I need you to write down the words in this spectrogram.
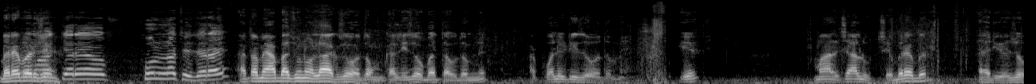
બરાબર છે? અત્યારે ફૂલ નથી જરાય. આ તમે આ બાજુનો લાગ જુઓ તમે ખાલી જો બતાવું તમને. આ ક્વોલિટી જુઓ તમે. એ માલ ચાલુ જ છે બરાબર? આ રહ્યો જો.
